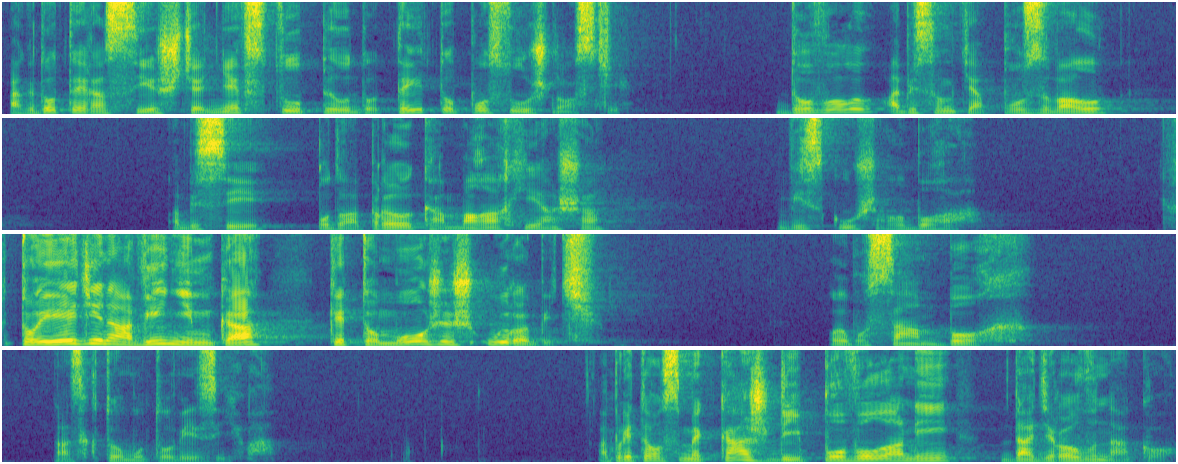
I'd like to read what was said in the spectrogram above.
ak doteraz si ešte nevstúpil do tejto poslušnosti, dovol, aby som ťa pozval, aby si podľa proroka Malachiaša vyskúšal Boha. To je jediná výnimka, keď to môžeš urobiť. Lebo sám Boh nás k tomuto vyzýva. A pritom sme každý povolaný dať rovnako.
